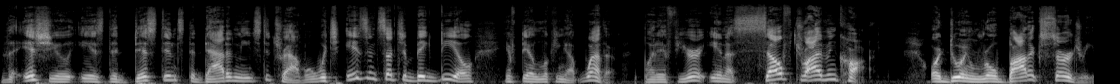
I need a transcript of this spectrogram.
The issue is the distance the data needs to travel, which isn't such a big deal if they're looking up weather. But if you're in a self driving car, or doing robotic surgery,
